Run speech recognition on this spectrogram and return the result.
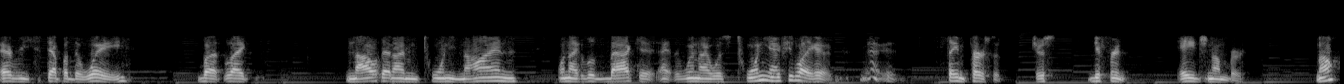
every step of the way. But like now that I'm 29, when I look back at, at when I was 20, I feel like uh, yeah, same person, just different age number. No?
